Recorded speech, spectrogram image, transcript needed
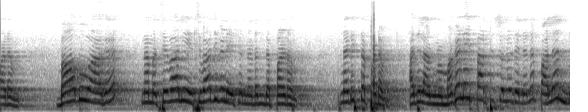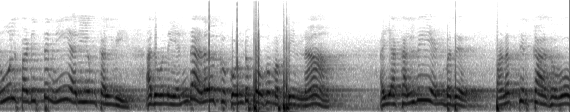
படம் பாபுவாக நம்ம சிவாலி சிவாஜி கணேசன் நடந்த படம் நடித்த படம் அதில் அவன் மகளை பார்த்து சொல்வது என்னன்னா பல நூல் படித்து நீ அறியும் கல்வி. அது உன்னை எந்த அளவுக்கு கொண்டு போகும் அப்படின்னா ஐயா கல்வி என்பது பணத்திற்காகவோ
